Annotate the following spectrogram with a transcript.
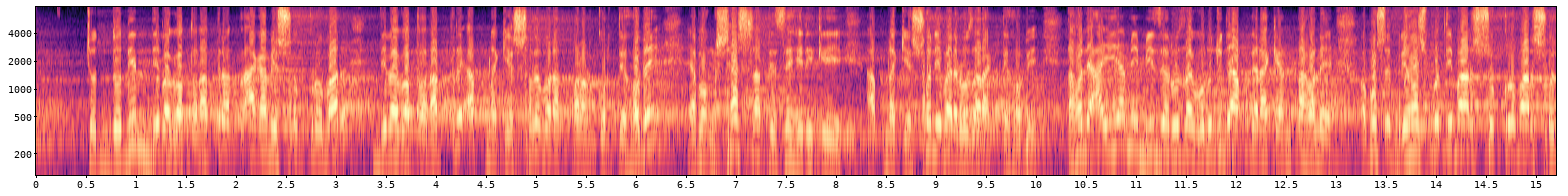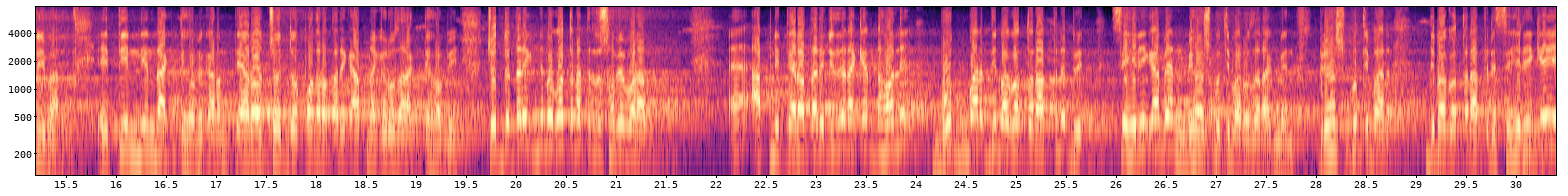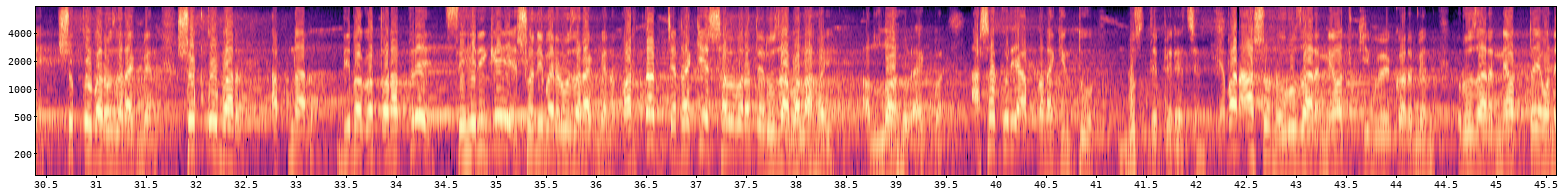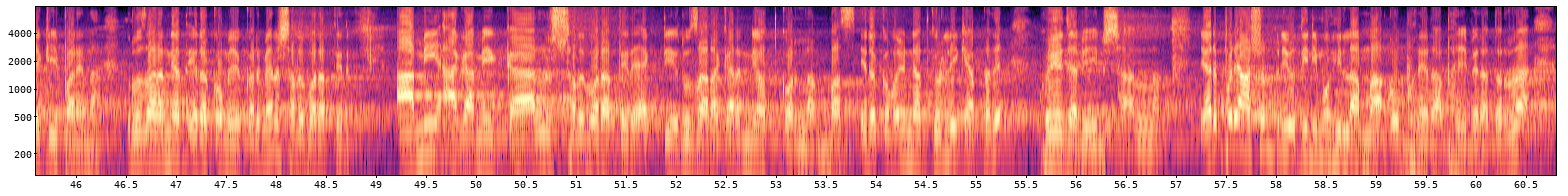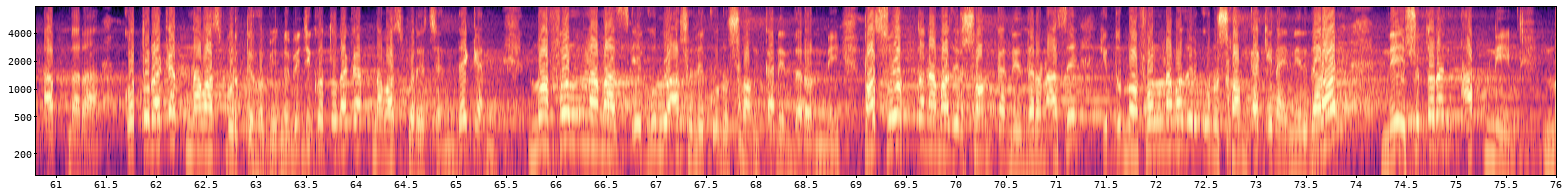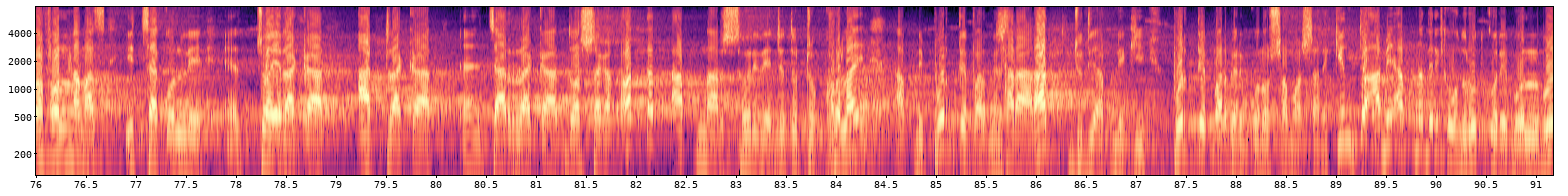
চোদ্দ দিন দিবাগত রাত্রে আগামী শুক্রবার দিবাগত রাত্রে আপনাকে শবে বরাত পালন করতে হবে এবং শেষ রাতে সেহেরিকে আপনাকে শনিবারে রোজা রাখতে হবে। তাহলে আইয়ামি বীজের রোজাগুলো যদি আপনি রাখেন তাহলে অবশ্যই বৃহস্পতিবার শুক্রবার শনিবার এই তিন দিন রাখতে হবে। কারণ তেরো চোদ্দ পনেরো তারিখ আপনাকে রোজা রাখতে হবে। চোদ্দ তারিখ দিবাগত রাত্রে তো শবে বরাত। হ্যাঁ, আপনি তেরো তারিখ যদি রাখেন, তাহলে বুধবার দিবাগত রাত্রে সেহেরি খাবেন, বৃহস্পতিবার রোজা রাখবেন। বৃহস্পতিবার দিবাগত রাত্রে সেহেরিকে শুক্রবার রোজা রাখবেন। শুক্রবার আপনার দিবাগত রাত্রে সেহেরিকে শনিবারে রোজা রাখবেন। অর্থাৎ যেটাকে সর্বরাতে রোজা বলা হয়। আল্লাহ একবার আশা করি আপনারা কিন্তু বুঝতে পেরেছেন। এবার আসুন, রোজার নিয়ত কীভাবে করবেন? রোজার নিয়তটাই অনেকেই পারে না। রোজার নিয়ত এরকম এ করবেন সবে বরাতের আমি আগামীকাল সবে বরাতের একটি রোজা রাখার নিয়ত করলাম। বাস, এরকম আমি নিয়ত করলেই কি আপনাদের হয়ে যাবে ইনশাআল্লাহ। এরপরে আসুন প্রিয় দিনী মহিলা, মা ও বোনেরা ভাই বেরাদররা আপনারা কত রাকাত নামাজ পড়তে হবে? নবীজি কত রাকাত নামাজ পড়েছেন? দেখেন, নফল নামাজ, এগুলো আসলে কোনো সংখ্যা নির্ধারণ নেই। পাঁচ ওয়াক্ত নামাজের সংখ্যা নির্ধারণ আছে, কিন্তু নফল নামাজের কোনো সংখ্যা কি নাই? নির্ধারণ নেই। সুতরাং আপনি নফল নামাজ ইচ্ছা করলে ছয় রাকাত, আট রাকাত চার রাকাত, দশ রাকাত, অর্থাৎ আপনার শরীরে যতটুকু খোলায় আপনি পড়তে পারবেন। সারা রাত যদি আপনি কি পড়তে পারবেন, কোনো সমস্যা নেই। কিন্তু আমি আপনাদেরকে অনুরোধ করে বলব,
